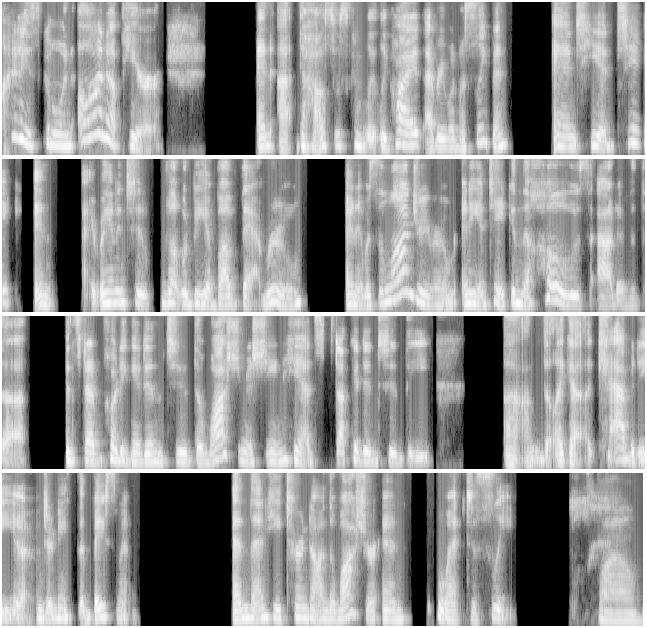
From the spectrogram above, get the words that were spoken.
what is going on up here? And uh, the house was completely quiet. Everyone was sleeping. And he had taken, and I ran into what would be above that room. And it was the laundry room. And he had taken the hose out of the, instead of putting it into the washing machine, he had stuck it into the, um, the, like a cavity underneath the basement and then he turned on the washer and went to sleep. Wow.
